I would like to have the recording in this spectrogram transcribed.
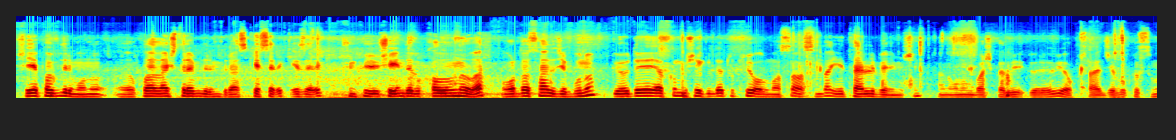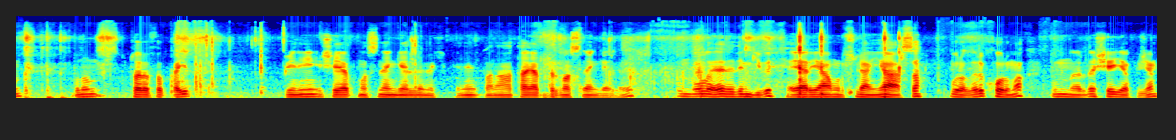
şey yapabilirim, onu e, kolaylaştırabilirim. Biraz keserek, ezerek. Çünkü şeyin de bir kalınlığı var. Orada sadece bunu gövdeye yakın bir şekilde tutuyor olması aslında yeterli benim için. Hani onun başka bir görevi yok. Sadece bu kısmın bunun bu tarafa kayıp beni şey yapmasını engellemek. Beni bana hata yaptırmasını engellemek. Bunun olayı dediğim gibi eğer yağmur falan yağarsa buraları korumak. Bunları da şey yapacağım.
